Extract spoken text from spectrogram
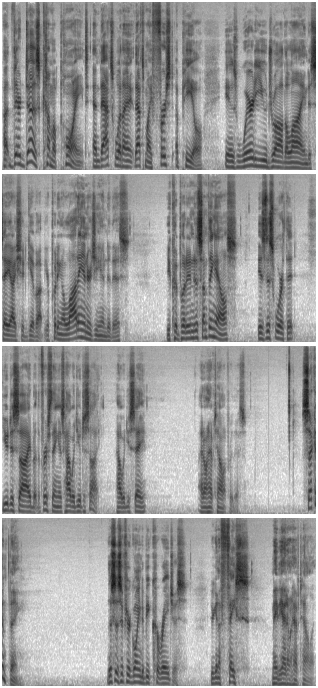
Uh, there does come a point, and that's what I that's my first appeal is where do you draw the line to say I should give up? You're putting a lot of energy into this. You could put it into something else. Is this worth it? You decide, but the first thing is how would you decide? How would you say I don't have talent for this? Second thing, this is if you're going to be courageous. You're going to face maybe I don't have talent.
